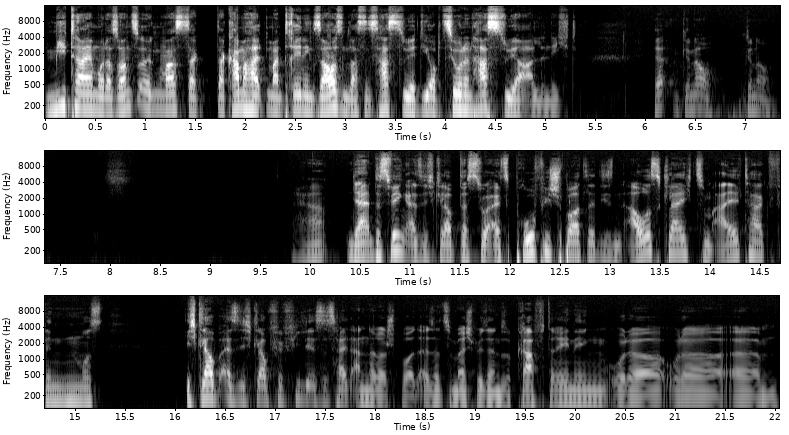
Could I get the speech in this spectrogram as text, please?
Me-Time oder sonst irgendwas, da, da kann man halt mal ein Training sausen lassen. Das hast du ja, die Optionen hast du ja alle nicht. Ja, genau, genau. Ja, ja deswegen, also ich glaube, dass du als Profisportler diesen Ausgleich zum Alltag finden musst. Ich glaube, also ich glaube, für viele ist es halt anderer Sport. Also zum Beispiel dann so Krafttraining oder, oder, ähm,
